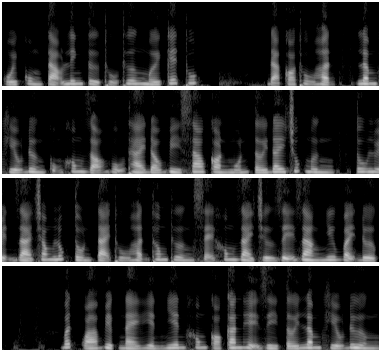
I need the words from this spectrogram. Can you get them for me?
cuối cùng tạo linh tử thủ thương mới kết thúc. Đã có thù hận, Lâm Khiếu Đừng cũng không rõ vụ thái đấu vì sao còn muốn tới đây chúc mừng. Tu luyện giả trong lúc tồn tại thù hận thông thường sẽ không giải trừ dễ dàng như vậy được. Bất quá việc này hiển nhiên không có can hệ gì tới Lâm Khiếu Đường.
